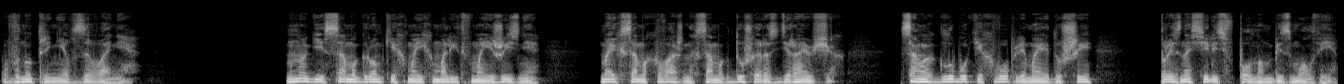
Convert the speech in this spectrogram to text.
внутреннее взывание. Многие из самых громких моих молитв в моей жизни – моих самых важных, самых душераздирающих, самых глубоких воплей моей души произносились в полном безмолвии.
